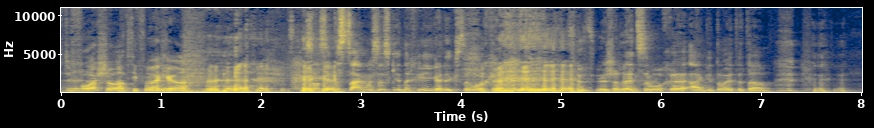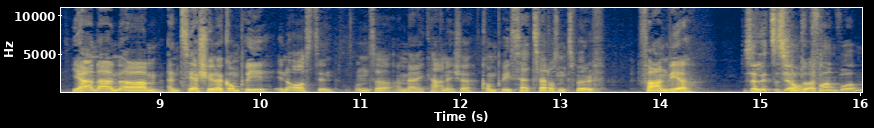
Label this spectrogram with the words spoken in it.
die Vorschau. Äh, auf die Vorschau. Das heißt, jetzt sagen müssen, es geht nach Riga nächste Woche. Wie wir schon letzte Woche angedeutet haben. Ja, nein, ähm, ein sehr schöner Grand Prix in Austin, unser amerikanischer Grand Prix seit 2012. Fahren wir. Ist er letztes Jahr auch dort? gefahren worden?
